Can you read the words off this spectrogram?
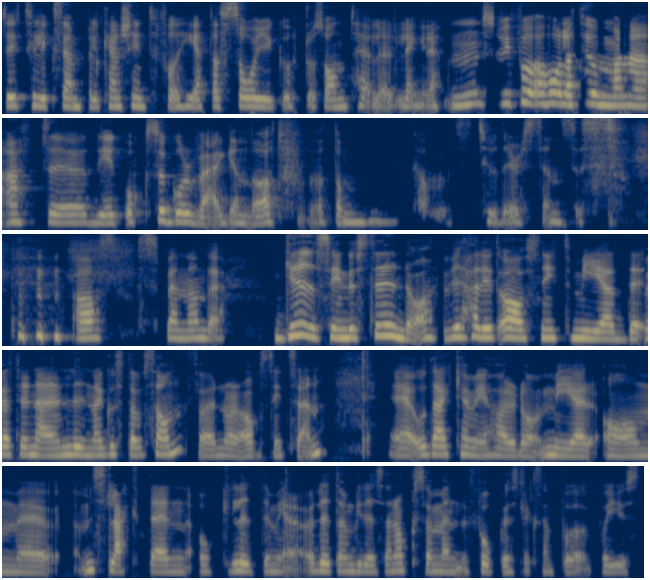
det till exempel kanske inte får heta sojgurt och sånt heller längre. Mm, så vi får hålla tummarna att eh, det också går vägen då, att, att de comes to their senses. ja, spännande. Grisindustrin då. Vi hade ett avsnitt med veterinären Lina Gustafsson för några avsnitt sedan. Eh, och där kan vi höra då mer om eh, slakten och lite mer, lite om grisarna också men fokus liksom på, på just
